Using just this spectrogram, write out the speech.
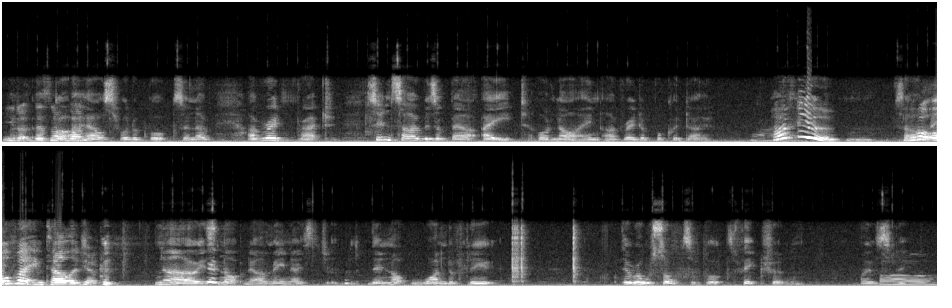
You I've, don't- there's I've not got one- a house full of books, and I've I've read since I was about eight or nine. I've read a book a day. Have you? Mm. So You're I mean- over intelligent. No, it's not. I mean, it's ju- they're not wonderfully. They're all sorts of books, fiction, mostly. Oh.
